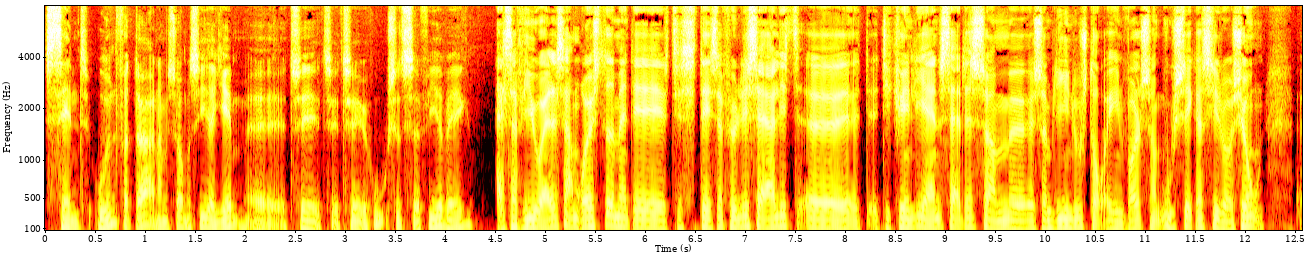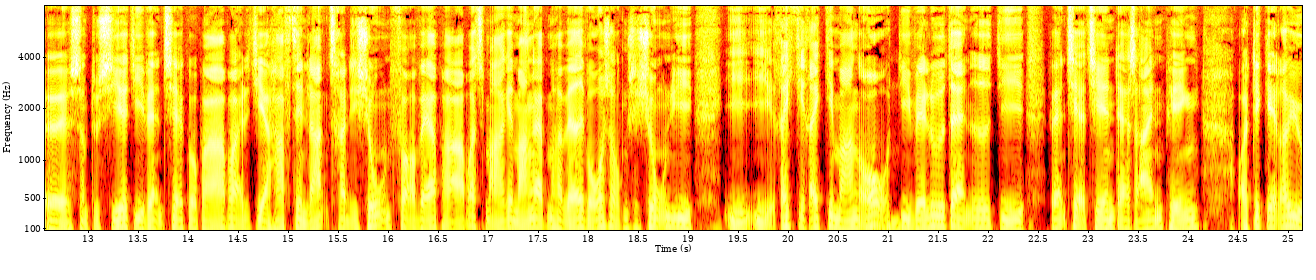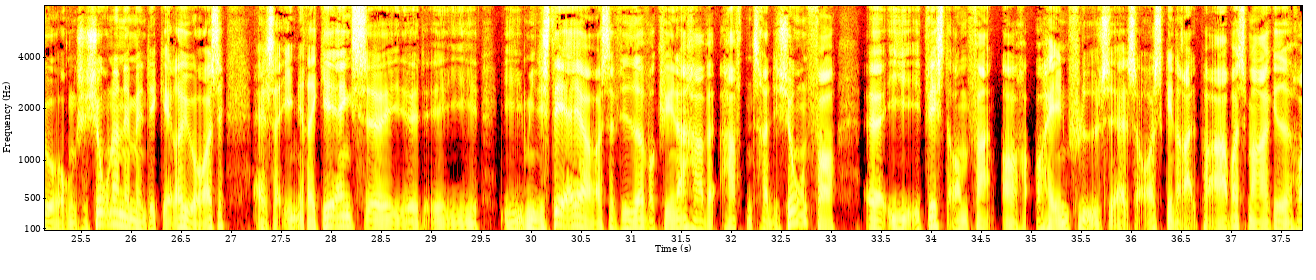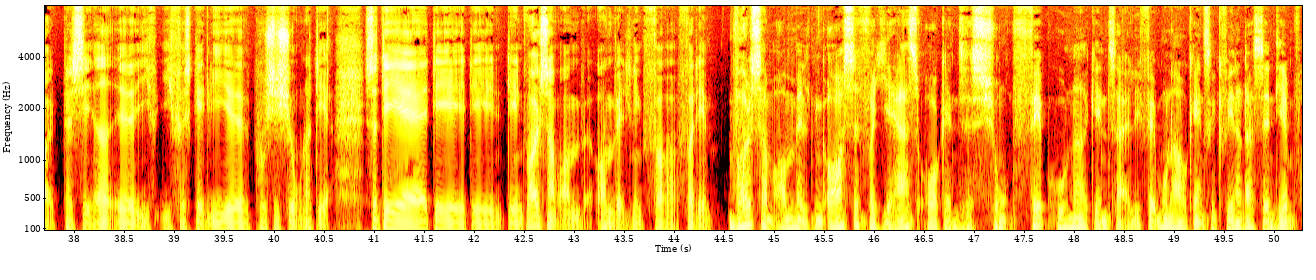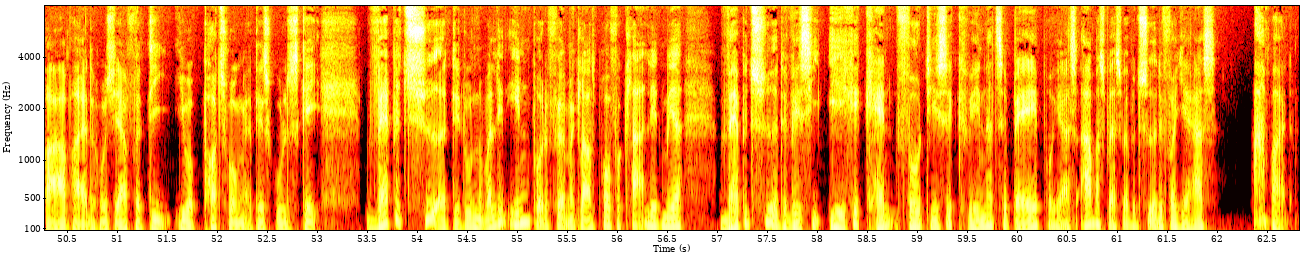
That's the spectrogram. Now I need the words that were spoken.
sendt uden for døren, om så må sige, og hjem øh, til, til, til husets øh, fire vægge? Altså, vi er jo alle sammen rystet, men det, det, det er selvfølgelig særligt øh, de kvindelige ansatte, som, øh, som lige nu står i en voldsom usikker situation. Øh, som du siger, de er vant til at gå på arbejde. De har haft en lang tradition for at være på arbejdsmarkedet. Mange af dem har været i vores organisation i, i, i rigtig, rigtig mange år. De er veluddannede, de er vant til at tjene deres egne penge. Og det gælder jo organisationerne, men det gælder jo også altså ind i regerings, øh, i, i ministerier og så videre, hvor kvinder har haft en tradition for øh, i et vist omfang omfang at, at have indflydelse, altså også generelt på arbejdsmarkedet, højt placeret øh, i, i forskellige øh, positioner der. Så det er, det, det, det er en voldsom om, omvæltning for, for dem. Voldsom omvæltning også for jeres organisation. 500 gentager 500 afghanske kvinder, der er sendt hjem fra arbejde hos jer, fordi I var påtvunget, at det skulle ske. Hvad betyder det? Du var lidt inde på det før, men Claus, prøv at forklare lidt mere. Hvad betyder det, hvis I ikke kan få disse kvinder tilbage på jeres arbejdsplads? Hvad betyder det for jeres arbejde?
